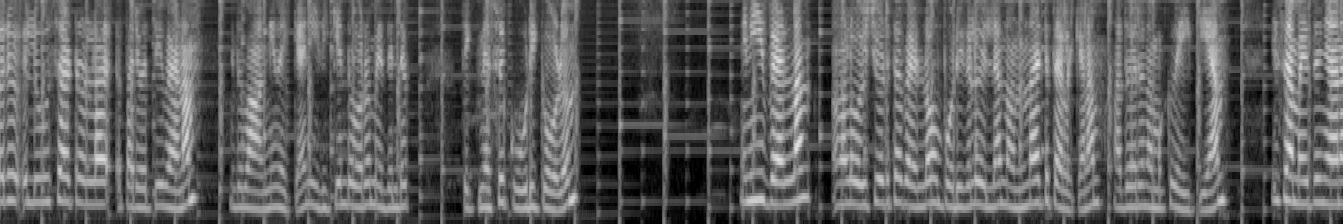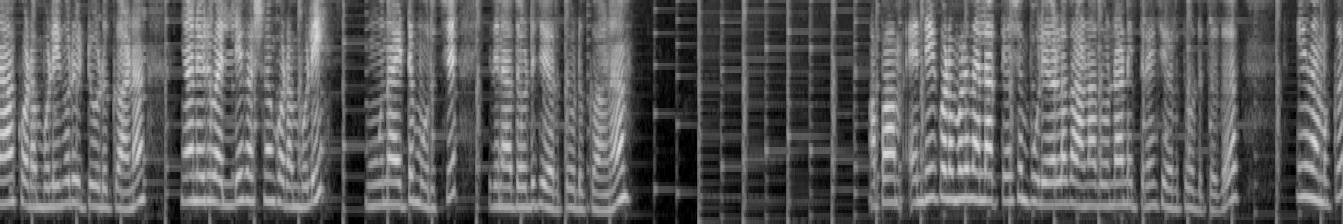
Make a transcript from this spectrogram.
ഒരു ലൂസായിട്ടുള്ള പരുവത്തി വേണം ഇത് വാങ്ങി വെക്കാൻ. ഇരിക്കും തോറും ഇതിന്റെ തിക്നെസ് കൂടിക്കോളും. ഇനി ഈ വെള്ളം നമ്മൾ ഒഴിച്ചു കൊടുത്ത വെള്ളവും പൊടികളും എല്ലാം നന്നായിട്ട് തിളയ്ക്കണം. അതുവരെ നമുക്ക് വെയിറ്റ് ചെയ്യാം. ഈ സമയത്ത് ഞാൻ ആ കുടംപുളിയും കൂടി ഇട്ട് കൊടുക്കുകയാണ്. ഞാനൊരു വലിയ കഷ്ണം കുടംപുളി മൂന്നായിട്ട് മുറിച്ച് ഇതിനകത്തോട്ട് ചേർത്ത് കൊടുക്കുകയാണ്. അപ്പം എന്റെ ഈ കുടമ്പുളി നല്ല അത്യാവശ്യം പുളിയുള്ളതാണ് അതുകൊണ്ടാണ് ഇത്രയും ചേർത്ത് കൊടുത്തത്. ഇനി നമുക്ക്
